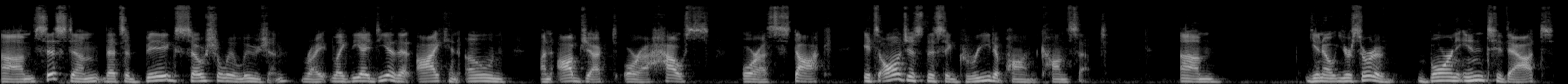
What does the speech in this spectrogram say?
um, system that's a big social illusion, right? Like the idea that I can own an object or a house or a stock. It's all just this agreed upon concept. Um, you know, you're sort of born into that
